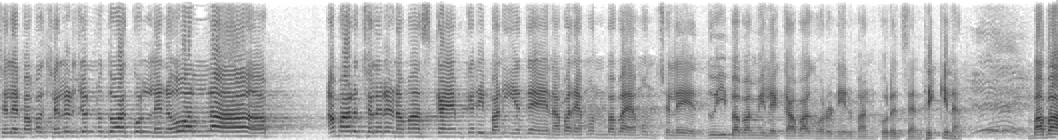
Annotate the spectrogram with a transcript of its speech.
ছেলে? বাবা, ছেলের জন্য দোয়া করলেন, ও আল্লাহ, আমার ছেলের নামাজ কায়েমকারী বানিয়ে দেন। আবার এমন বাবা, এমন ছেলে, দুই বাবা মিলে কাবা ঘর নির্মাণ করেছেন, ঠিক কিনা? বাবা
